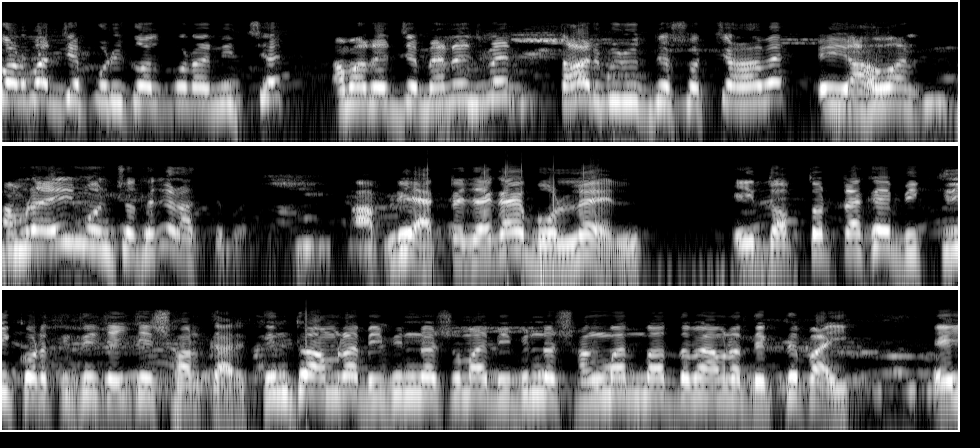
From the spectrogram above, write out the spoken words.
করবার যে পরিকল্পনা নিচ্ছে, আমাদের যে ম্যানেজমেন্ট তার বিরুদ্ধে সোচ্চার হবে, এই আহ্বান আমরা এই মঞ্চ থেকে রাখতে পারি। আপনি একটা জায়গায় বললেন এই দপ্তরটাকে বিক্রি করে দিতে চাইছে সরকার। কিন্তু আমরা বিভিন্ন সময় বিভিন্ন সংবাদ মাধ্যমে আমরা দেখতে পাই, এই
